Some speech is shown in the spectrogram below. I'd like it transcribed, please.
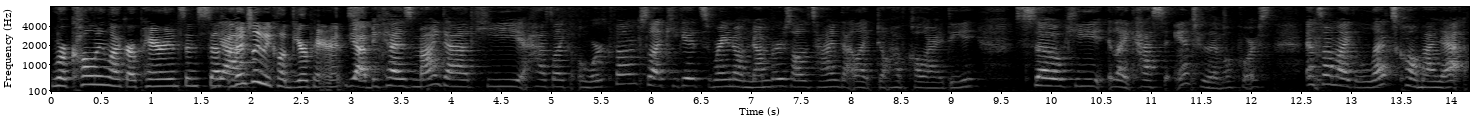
were calling like our parents and stuff. Yeah. Eventually, we called your parents. Yeah, because my dad he has like a work phone, so like he gets random numbers all the time that like don't have caller ID. So he like has to answer them, of course. And so I'm like, let's call my dad.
